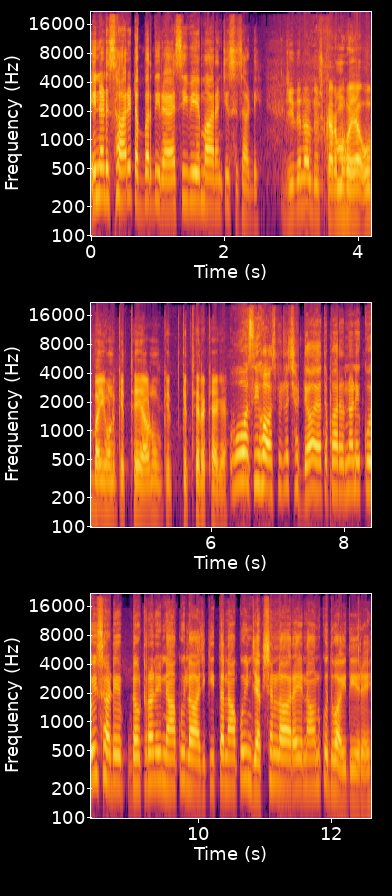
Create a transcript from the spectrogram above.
ਇਹਨਾਂ ਨੇ ਸਾਰੇ ਟੱਬਰ ਦੀ ਰਾਇ ਸੀ ਵੀ ਇਹ ਮਾਰਨ 'ਚ ਹੀ ਸੀ ਸਾਡੇ। ਜਿਹਦੇ ਨਾਲ ਦੁਸ਼ਕਰਮ ਹੋਇਆ ਉਹ ਬਾਈ ਹੁਣ ਕਿੱਥੇ ਆ? ਉਹਨੂੰ ਕਿ- ਕਿੱਥੇ ਰੱਖਿਆ ਗਿਆ? ਉਹ ਅਸੀਂ ਹਸਪੀਟਲ ਛੱਡਿਆ ਹੋਇਆ ਤੇ ਪਰ ਉਹਨਾਂ ਨੇ ਕੋਈ ਸਾਡੇ ਡਾਕਟਰਾਂ ਨੇ ਨਾ ਕੋਈ ਇਲਾਜ ਕੀਤਾ ਨਾ ਕੋਈ ਇੰਜੈਕਸ਼ਨ ਲਾ ਰਹੇ ਨਾ ਉਹਨੂੰ ਕੋਈ ਦਵਾਈ ਦੇ ਰਹੇ।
